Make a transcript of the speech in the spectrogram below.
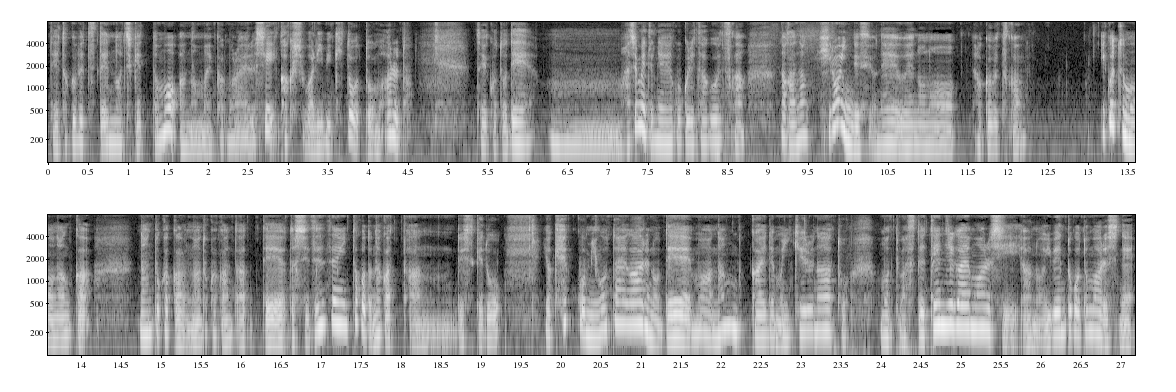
で、特別展のチケットもあ何枚かもらえるし、各種割引等々もあると。ということで、うん、初めてね、国立博物館、なんかなん広いんですよね、上野の博物館。いくつもなんか、なんとか館、なんとか館ってあって、私全然行ったことなかったんですけど、いや、結構見応えがあるので、まあ何回でも行けるなと思ってます。で、展示会もあるし、あの、イベントごともあるしね、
